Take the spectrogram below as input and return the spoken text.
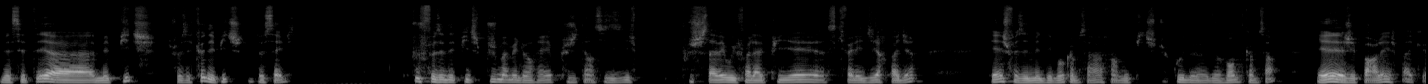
Mais c'était mes pitchs, je faisais que des pitchs de sales. Plus je faisais des pitchs, plus je m'améliorais, plus j'étais incisif, plus je savais où il fallait appuyer, ce qu'il fallait dire, pas dire. Et je faisais mes démos comme ça, enfin mes pitchs du coup de, vente comme ça. Et j'ai parlé, je sais pas, avec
